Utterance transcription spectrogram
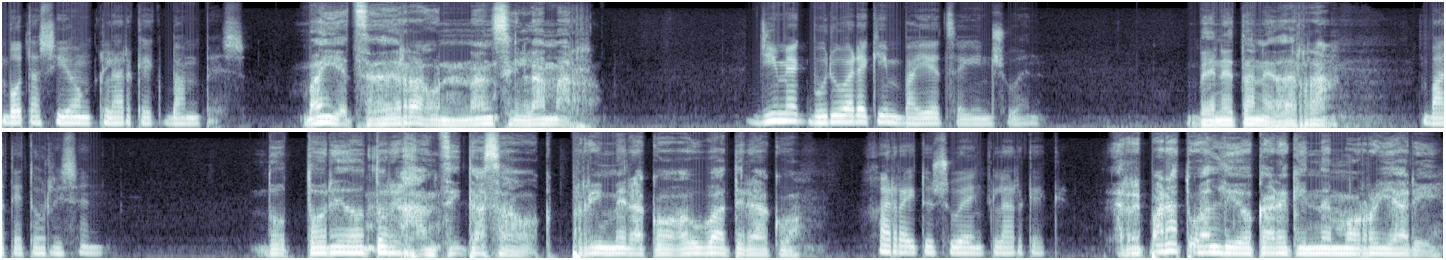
bota zion Clarkek banpez. Baietz ederragon Nancy Lamar. Jimek buruarekin baietz egin zuen. Benetan ederra. Bat etorri zen. Dottore, dottore jantzita zaok, primerako gau baterako. Jarraitu zuen Clarkek. Erreparatu aldiokarekin den morriari.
